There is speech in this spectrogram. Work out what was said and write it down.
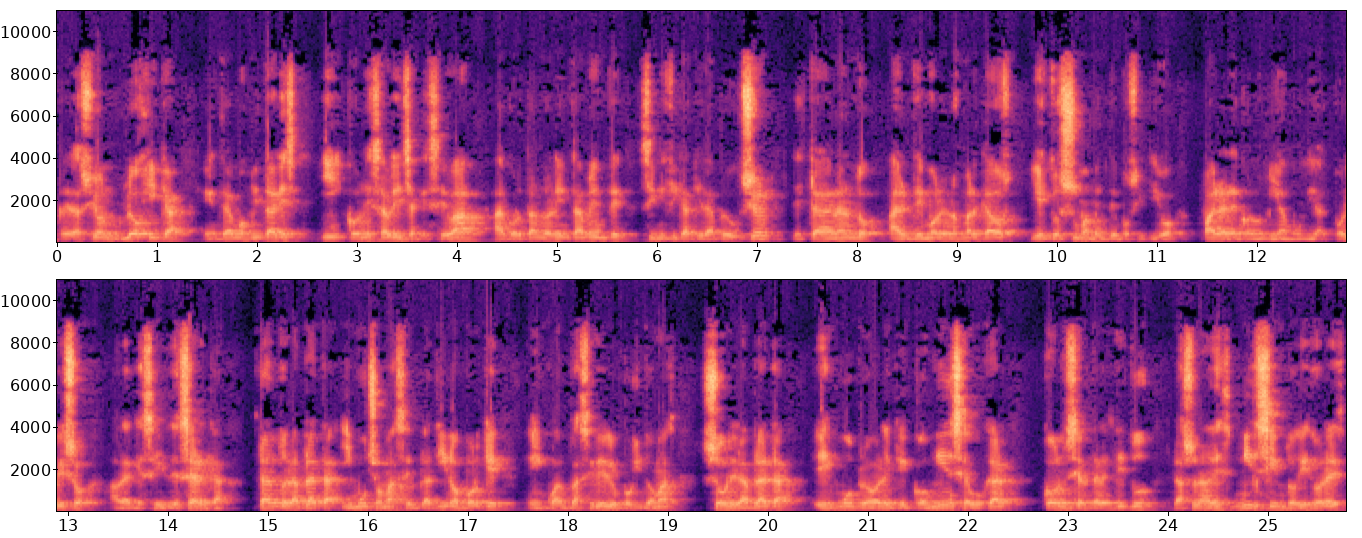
relación lógica entre ambos metales y con esa brecha que se va acortando lentamente significa que la producción le está ganando al temor en los mercados y esto es sumamente positivo para la economía mundial. Por eso habrá que seguir de cerca tanto la plata y mucho más el platino porque en cuanto acelere un poquito más sobre la plata es muy probable que comience a buscar con cierta lentitud la zona de 1.110 dólares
